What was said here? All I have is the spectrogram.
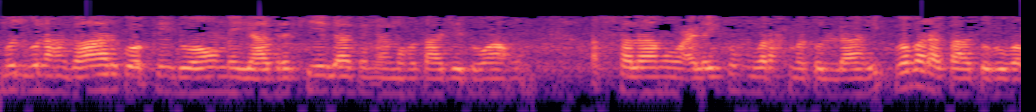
مجھ گناہ گار کو اپنی دعاؤں میں یاد رکھیے گا کہ میں محتاج دعا ہوں۔ السلام علیکم ورحمۃ اللہ وبرکاتہ و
